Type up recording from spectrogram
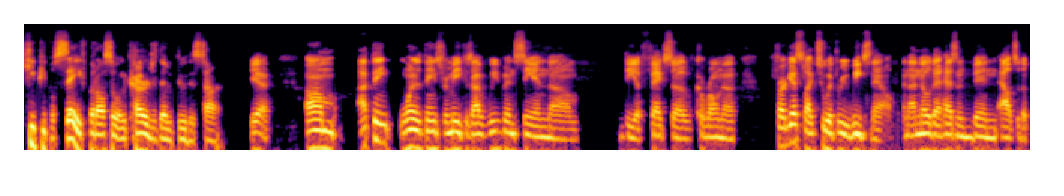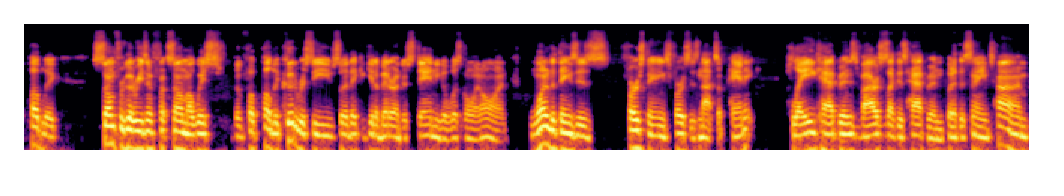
keep people safe, but also encourage them through this time. Yeah, um, I think one of the things for me because I've we've been seeing um, the effects of Corona for I guess like two or three weeks now, and I know that hasn't been out to the public. Some for good reason, for some I wish the public could receive so that they could get a better understanding of what's going on. One of the things is first things first is not to panic. Plague happens, viruses like this happen, but at the same time,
